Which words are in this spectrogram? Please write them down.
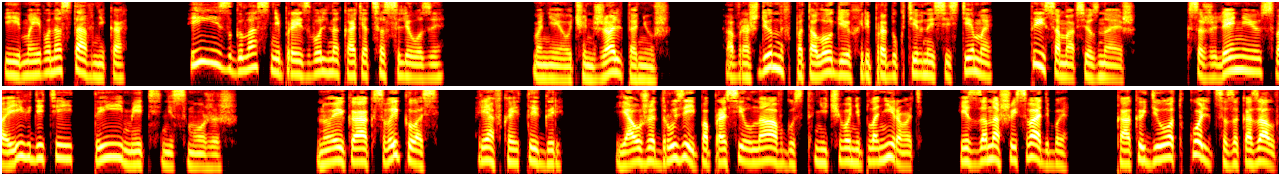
и моего наставника. И из глаз непроизвольно катятся слезы. «Мне очень жаль, Танюш. О врожденных патологиях репродуктивной системы ты и сама все знаешь. К сожалению, своих детей ты иметь не сможешь». «Ну и как, свыклась?» — рявкает Игорь. «Я уже друзей попросил на август ничего не планировать из-за нашей свадьбы. Как идиот кольца заказал».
